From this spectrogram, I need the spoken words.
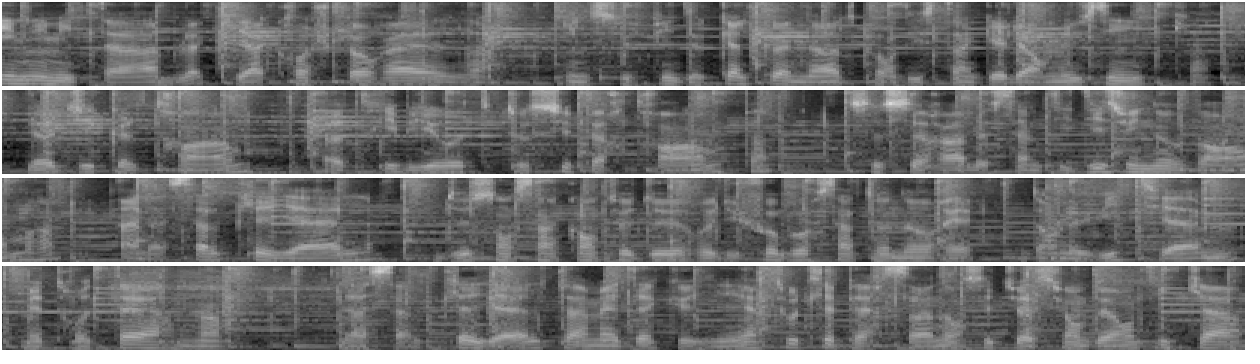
inimitable qui accroche l'oreille. Il suffit de quelques notes pour distinguer leur musique. Logical Tramp, A Tribute to Supertramp, ce sera le samedi 18 novembre à la salle Pléiel, 252 rue du Faubourg Saint-Honoré, dans le 8e métro Terne. La salle Pléiel permet d'accueillir toutes les personnes en situation de handicap.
